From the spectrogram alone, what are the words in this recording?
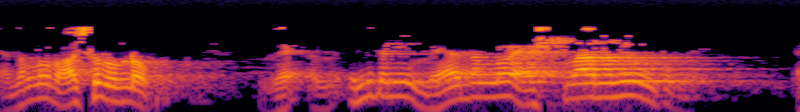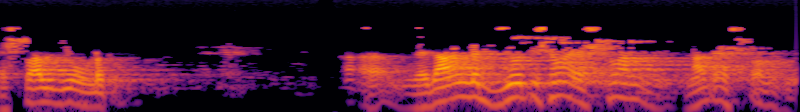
వేదంలో రాశులు ఉండవు. ఎందుకని? వేదంలో ఎస్ట్రానమీ ఉంటుంది. ఎస్ట్రాలజీ ఉండదు. వేదాంగ జ్యోతిషం ఎస్ట్రానమీ నాట్ ఎస్ట్రాలజీ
